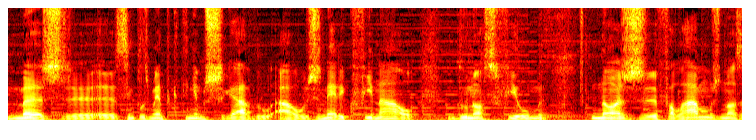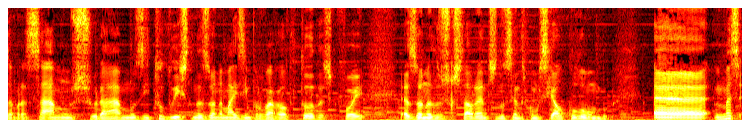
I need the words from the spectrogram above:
mas eh, simplesmente que tínhamos chegado ao genérico final do nosso filme. Nós eh, falámos, nós abraçámos, chorámos e tudo isto na zona mais improvável de todas, que foi a zona dos restaurantes do Centro Comercial Colombo. Ah, mas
